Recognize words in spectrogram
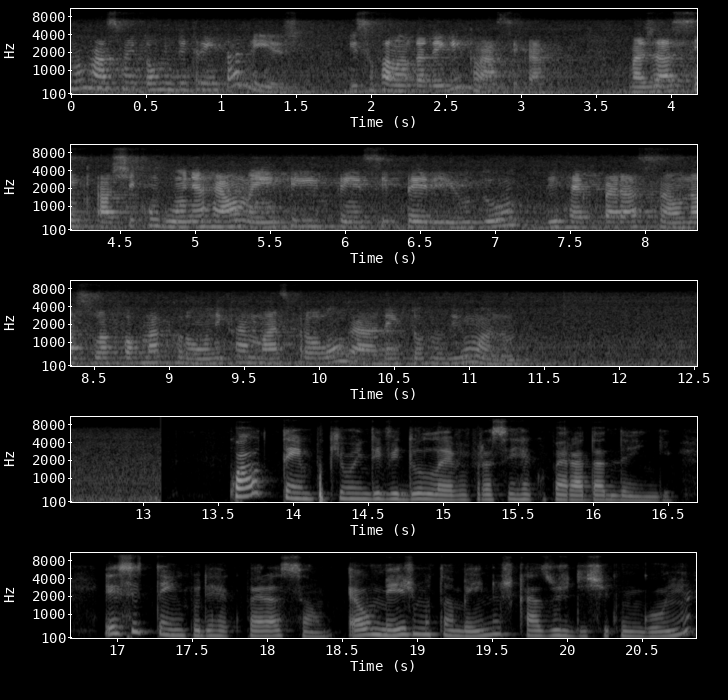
no máximo em torno de 30 dias. Isso falando da dengue clássica. Mas a, a chikungunya realmente tem esse período de recuperação na sua forma crônica mais prolongada, em torno de um ano. Qual o tempo que o indivíduo leva para se recuperar da dengue? Esse tempo de recuperação é o mesmo também nos casos de chikungunya?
